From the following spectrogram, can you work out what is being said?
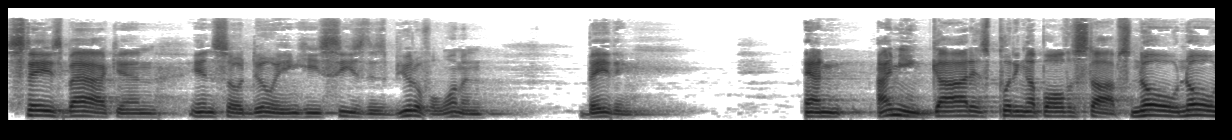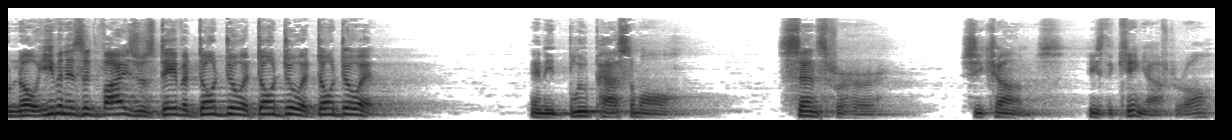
stays back, and in so doing, he sees this beautiful woman bathing. And I mean, God is putting up all the stops. No, no, no. Even his advisors, David, don't do it, don't do it, don't do it. And he blew past them all, sends for her. She comes. He's the king, after all.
